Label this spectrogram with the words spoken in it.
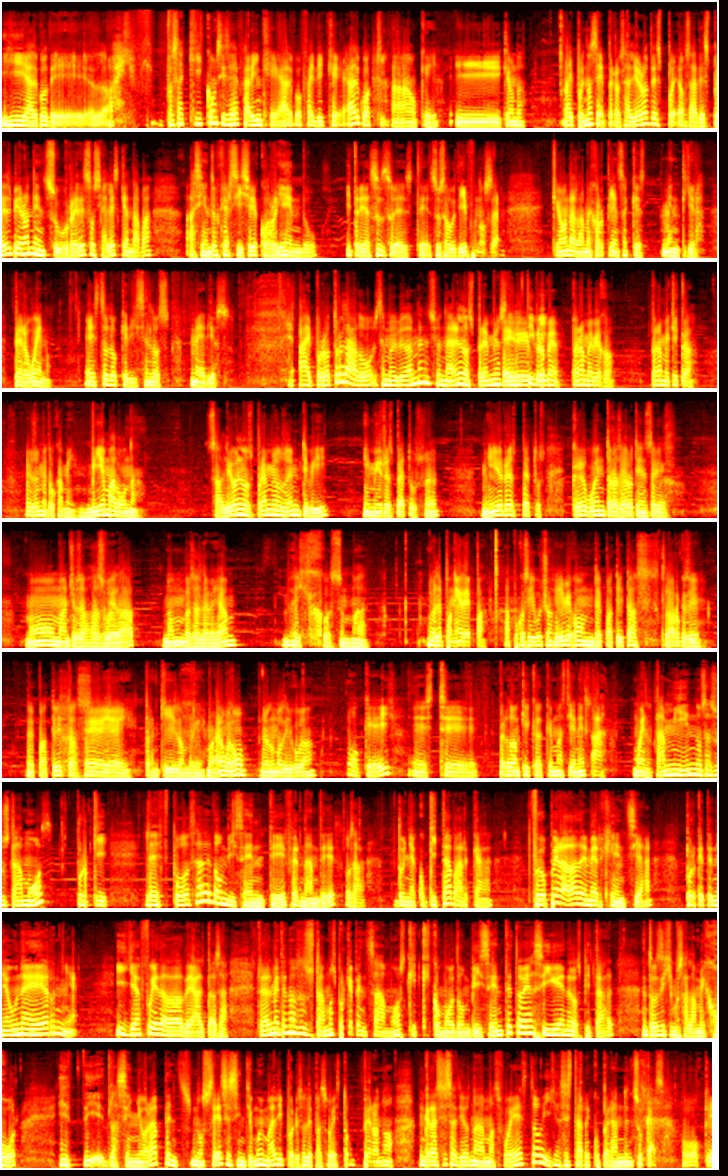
y algo de. Ay, pues aquí, como si sea faringe, algo, faringe, algo aquí. Ah, ok. ¿Y qué onda? Ay, pues no sé, pero salieron después, o sea, después vieron en sus redes sociales que andaba haciendo ejercicio y corriendo y traía sus, este, sus audífonos. O sea, ¿Qué onda? A lo mejor piensa que es mentira. Pero bueno, esto es lo que dicen los medios. Ay, por otro lado, se me olvidó mencionar en los premios eh, MTV. Espérame, espérame, viejo. Espérame, Kika. Eso me toca a mí. Vi a Madonna. Salió en los premios de MTV. Y mis respetos, ¿eh? Mis respetos. Qué buen trasero tiene esta vieja. No manches, a su edad. No, se le veían. Hijo de su madre. Yo le ponía depa. ¿A poco sí, Bucho? Sí, viejo, de patitas. Claro que sí. De patitas. Ey, ey, tranquilo, hombre. Bueno, bueno, yo no me digo, ¿verdad? Ok, este... Perdón, Kika, ¿qué más tienes? Ah, bueno, también nos asustamos porque la esposa de don Vicente Fernández, o sea, doña Cuquita Barca, fue operada de emergencia porque tenía una hernia y ya fue dada de alta. O sea, realmente nos asustamos porque pensamos que, como don Vicente todavía sigue en el hospital, entonces dijimos a lo mejor. Y, la señora, no sé, se sintió muy mal y por eso le pasó esto. Pero no, gracias a Dios nada más fue esto y ya se está recuperando en su casa. Ok,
